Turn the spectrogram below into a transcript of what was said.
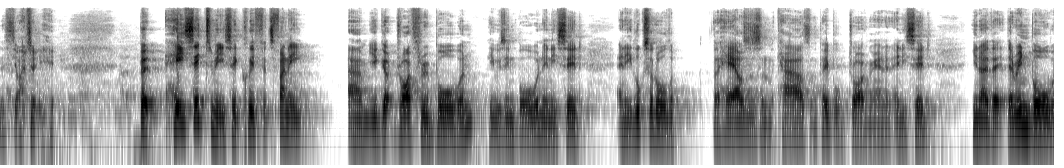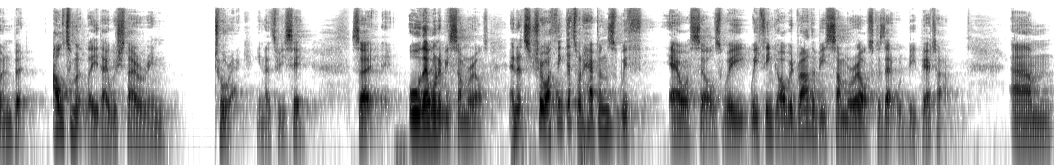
This I do. But he said to me, he said, Cliff, it's funny. Um, you got drive through Balwyn. He was in Balwyn, and he said, and he looks at all the the houses and the cars and the people driving around, and he said, you know, they're, they're in Balwyn, but ultimately they wish they were in Toorak. You know, that's what he said. So or they want to be somewhere else. And it's true. I think that's what happens with ourselves. We we think, oh, we'd rather be somewhere else because that would be better. Um,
